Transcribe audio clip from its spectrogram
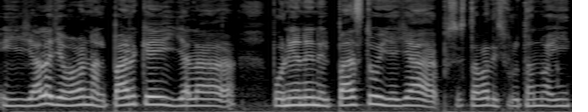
y ya la llevaban al parque y ya la ponían en el pasto y ella pues estaba disfrutando ahí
